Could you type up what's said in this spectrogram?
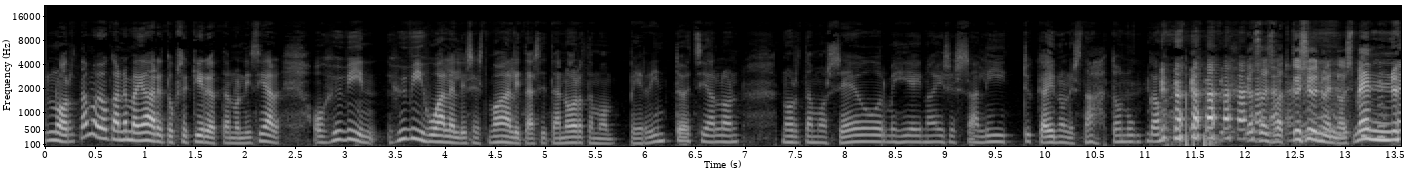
Nortamo, joka on nämä jaaritukset kirjoittanut, niin siellä on hyvin, hyvin huolellisesti vaalita sitä Nortamon perintöä, että siellä on Nortamo Seur, mihin ei naisessa liitty, ei olisi tahtonutkaan. Jos olisivat kysynyt, en olisi mennyt.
